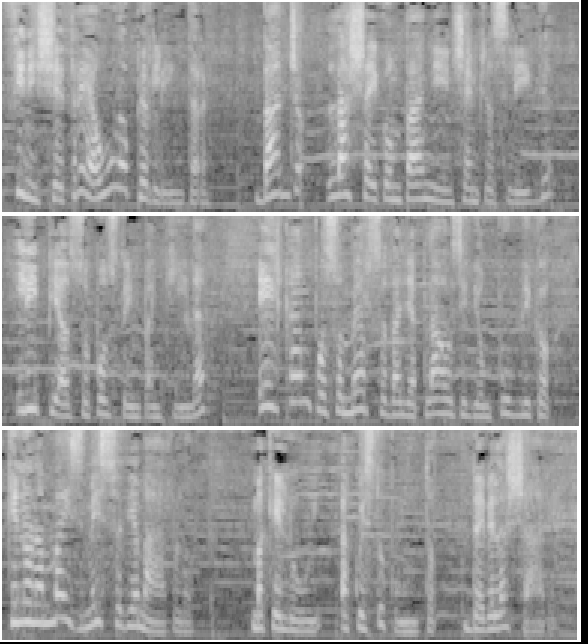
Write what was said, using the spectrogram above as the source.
Finisce 3-1 per l'Inter. Baggio lascia i compagni in Champions League, Lippi al suo posto in panchina e il campo sommerso dagli applausi di un pubblico che non ha mai smesso di amarlo, ma che lui a questo punto deve lasciare.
